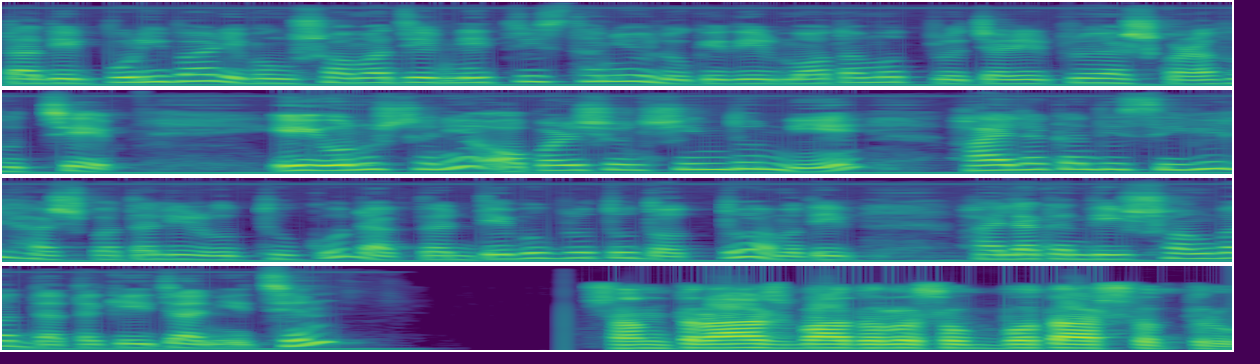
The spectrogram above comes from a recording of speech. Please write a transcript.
তাদের পরিবার এবং সমাজের নেতৃস্থানীয় লোকেদের মতামত প্রচারের প্রয়াস করা হচ্ছে। এই অনুষ্ঠানে অপারেশন সিন্দুর নিয়ে হাইলাকান্দি সিভিল হাসপাতালের অধ্যক্ষ ডাক্তার দেবব্রত দত্ত আমাদের হাইলাকান্দির সংবাদদাতাকে জানিয়েছেন। সন্ত্রাসবাদ হলো সভ্যতার শত্রু।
